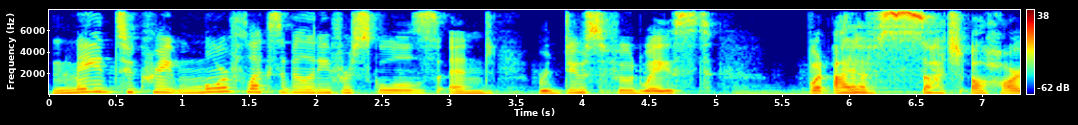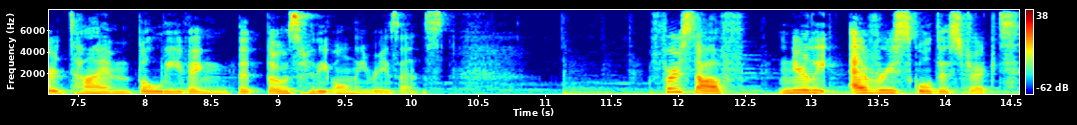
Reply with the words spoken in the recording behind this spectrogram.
made to create more flexibility for schools and reduce food waste. But I have such a hard time believing that those are the only reasons. First off, nearly every school district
